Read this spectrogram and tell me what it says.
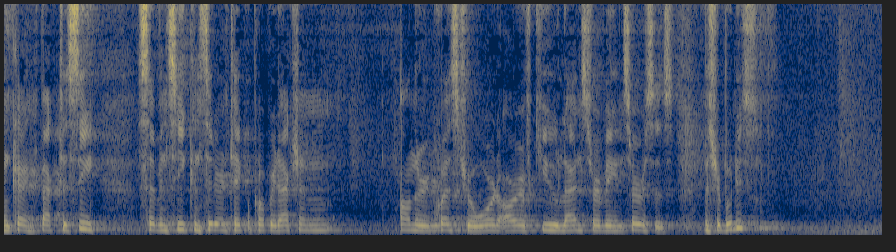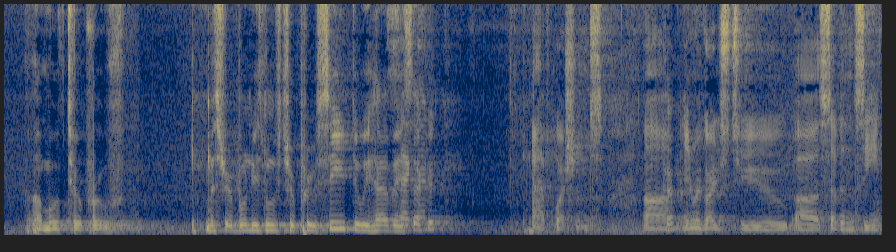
Okay, back to C. 7C, consider and take appropriate action on the request to award RFQ land surveying services. Mr. Bundis? Uh, Move to approve. Mr. Bundis moves to approve C. Do we have a Second. second? I have questions. Um, Okay. In regards to uh, 7C,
